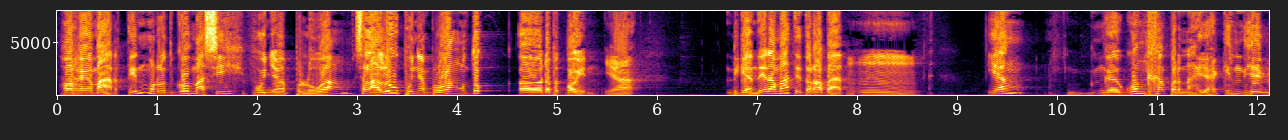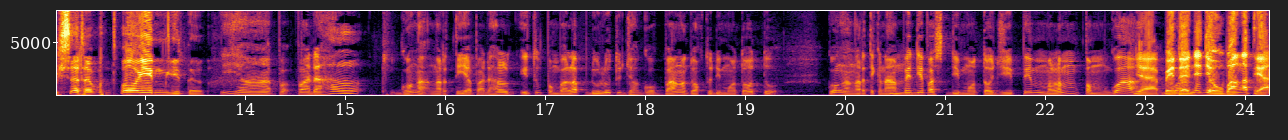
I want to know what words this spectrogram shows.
Jorge Martin menurut gue masih punya peluang, selalu punya peluang untuk eh, dapat poin. ya Diganti sama Tito Rabat mm-mm. yang nggak gue nggak pernah yakin dia bisa dapat poin gitu. Iya, pa- padahal gua nggak ngerti ya. Padahal itu pembalap dulu tuh jago banget waktu di Moto2. gue nggak ngerti kenapa dia pas di MotoGP melempem gue Hmm. Ya, bedanya jauh banget ya.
